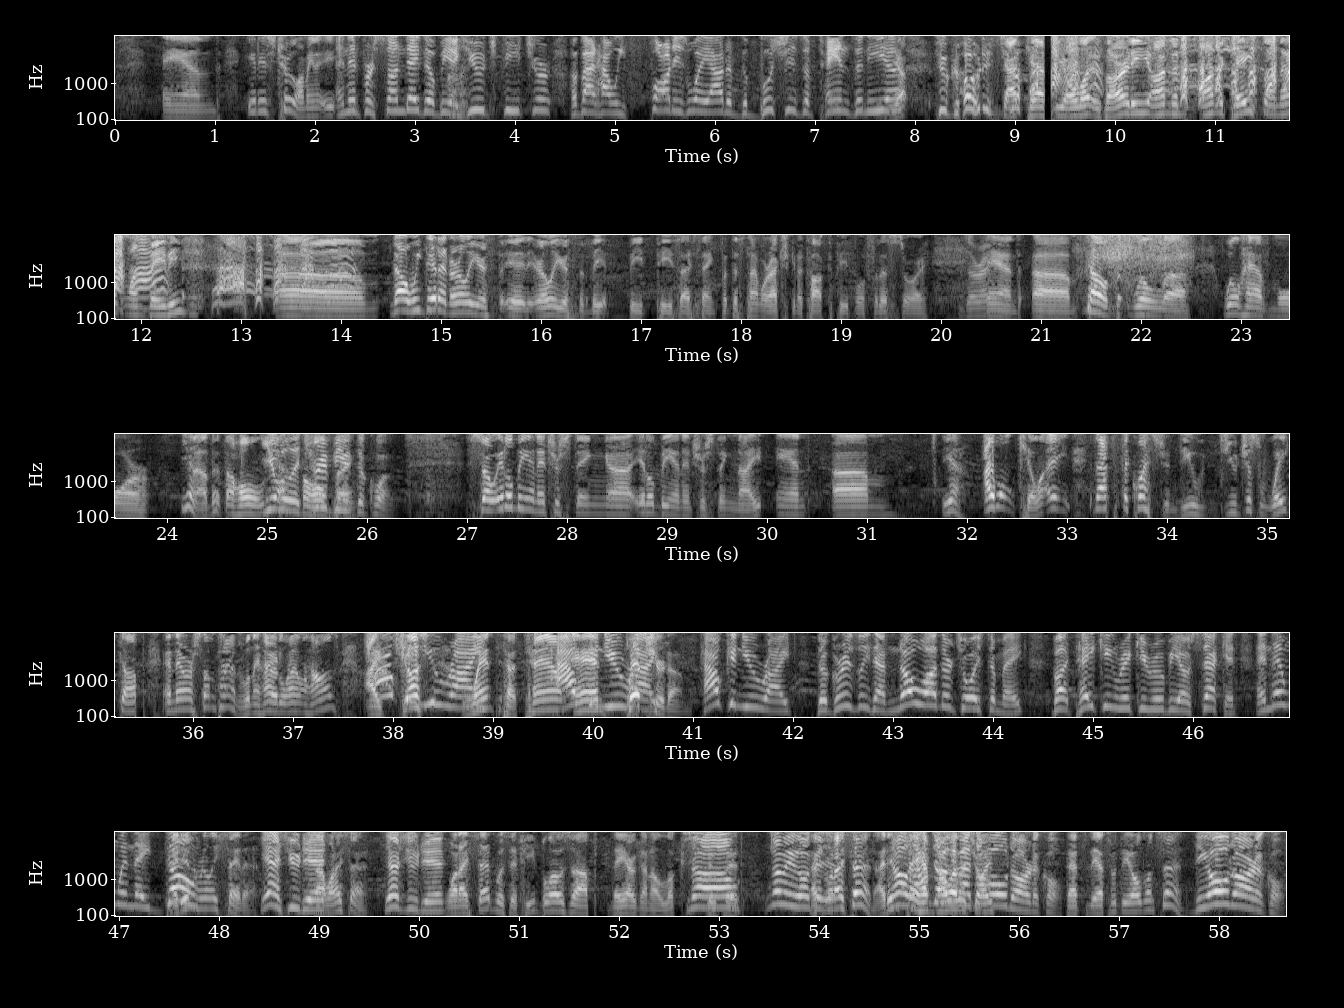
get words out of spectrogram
And it is true. I mean, it, And then for Sunday, there'll be a uh-huh. huge feature about how he fought his way out of the bushes of Tanzania Yep. to go to Scott Cacciola is already on the on the case on that one, baby. Um, no, we did an earlier th- earlier th- beat, beat piece, I think, but this time we're actually going to talk to people for this story. Is that right? And um, no, but we'll uh, we'll have more. You know that the whole you yeah, will the attribute thing. the quote. So it'll be an interesting uh, it'll be an interesting night and um yeah, I won't kill. I, that's the question. Do you do you just wake up and there are some times when they hired Lionel Hollins, I How just you write- went to town How and can you butchered write, him. How can you write the Grizzlies have no other choice to make but taking Ricky Rubio second, and then when they don't... I didn't really say that. Yes, you That's did. not what I said. Yes, you did. What I said was if he blows up, they are going to look no, stupid. let me look That's at what. I said. I didn't no, say I'm have no talking other about choice. the old article. That's that's what the old one said. The old article.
